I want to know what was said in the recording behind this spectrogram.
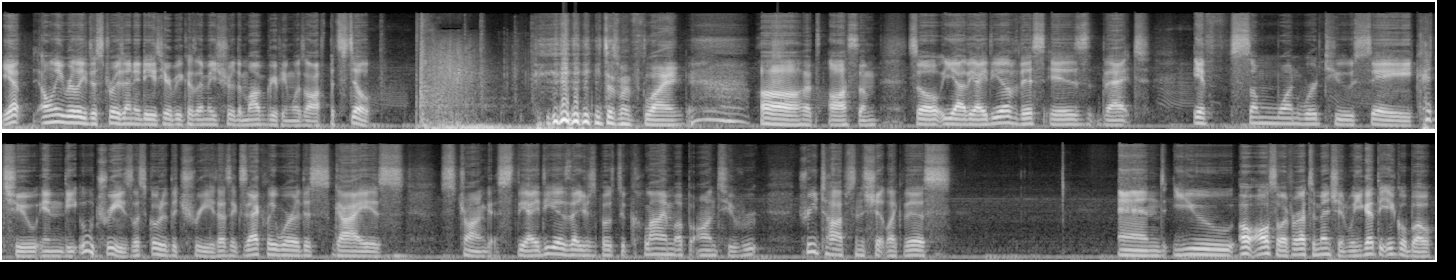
Yep, only really destroys entities here because I made sure the mob griefing was off, but still. he just went flying. Oh, that's awesome. So yeah, the idea of this is that if someone were to say catch you in the ooh trees, let's go to the trees. That's exactly where this guy is strongest. The idea is that you're supposed to climb up onto treetops and shit like this. And you... Oh, also, I forgot to mention, when you get the Eagle Bow,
